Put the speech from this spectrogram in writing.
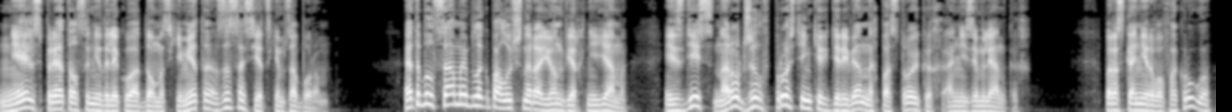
Нель спрятался недалеко от дома Схимета за соседским забором. Это был самый благополучный район Верхней Ямы, и здесь народ жил в простеньких деревянных постройках, а не землянках. Просканировав округу,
